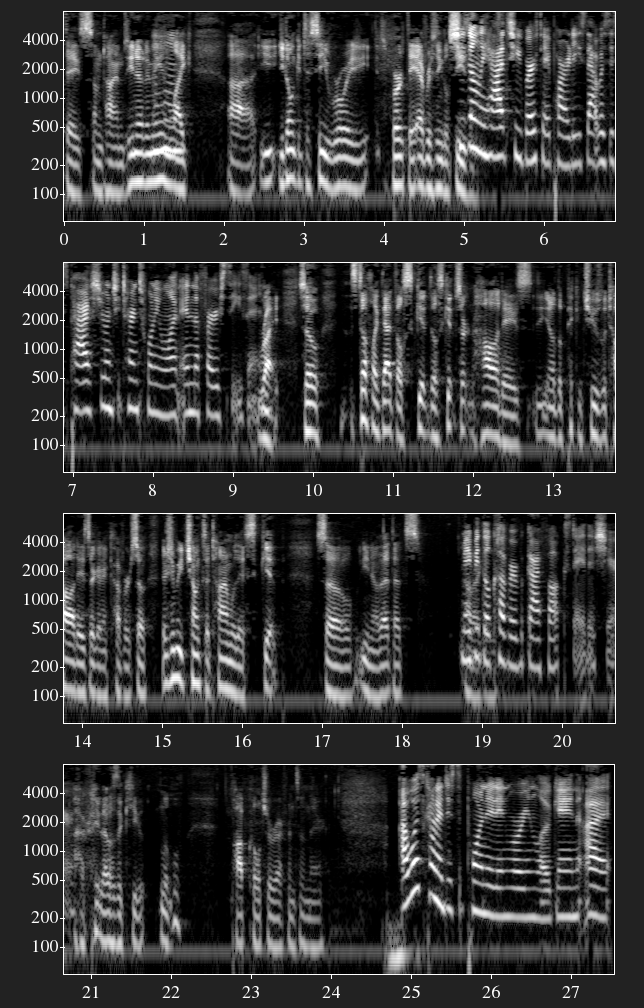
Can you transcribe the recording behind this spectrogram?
birthdays sometimes. You know what I mean? Mm-hmm. Like uh, you, you don't get to see Rory's birthday every single season. She's only had two birthday parties. That was this past year when she turned 21 in the first season. Right. So stuff like that, they'll skip. They'll skip certain holidays. You know, they'll pick and choose which holidays they're going to cover. So there's going to be chunks of time where they skip. So you know that that's Maybe that they'll goes. cover Guy Fawkes Day this year. All right, that was a cute little pop culture reference in there. I was kind of disappointed in Rory and Logan. I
